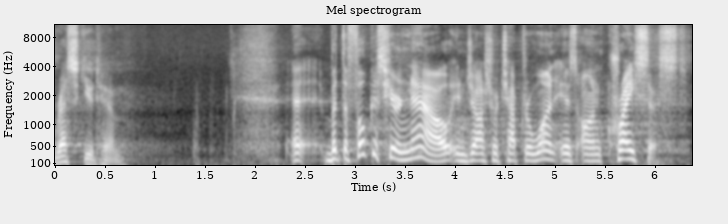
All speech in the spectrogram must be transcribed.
rescued him. Uh, but the focus here now in Joshua chapter 1 is on crisis.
